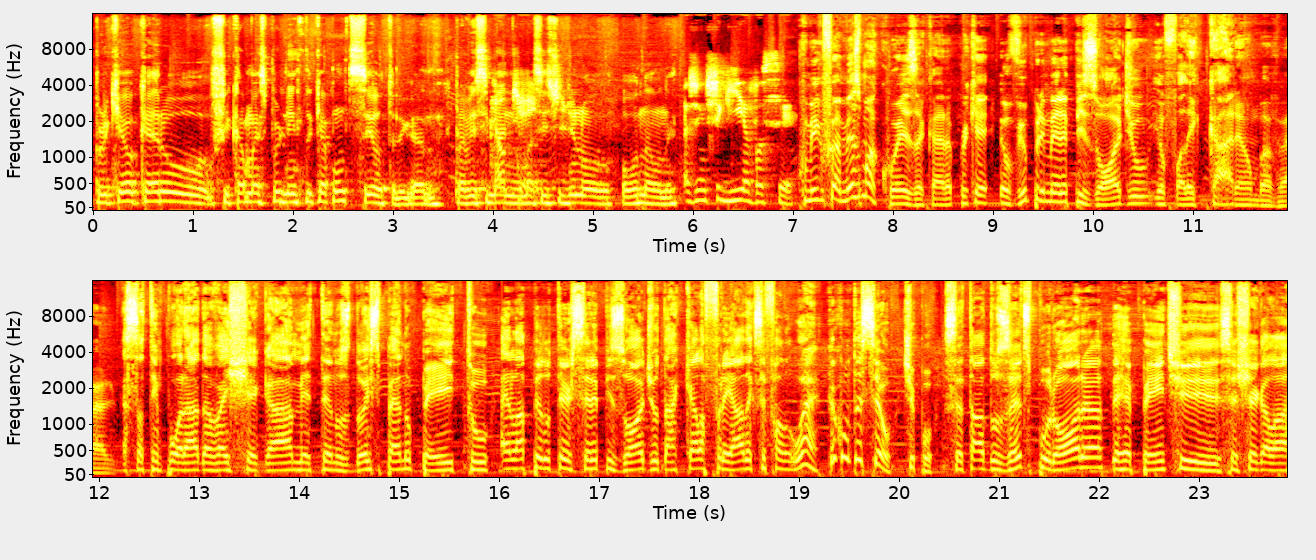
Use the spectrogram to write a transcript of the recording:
porque eu quero ficar mais por dentro do que aconteceu, tá ligado? Pra ver se me Ok. anima a assistir de novo. Ou não, né? A gente guia você. Comigo foi a mesma coisa, cara, porque eu vi o primeiro episódio e eu falei, caramba, velho, essa temporada vai chegar metendo os dois pés no peito. Aí lá pelo terceiro episódio dá aquela freada que você fala, ué, o que aconteceu? Tipo, você tá a 200 por hora, de repente você chega lá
